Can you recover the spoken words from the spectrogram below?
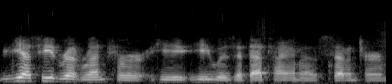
Yes, he had run for he he was at that time a seven-term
